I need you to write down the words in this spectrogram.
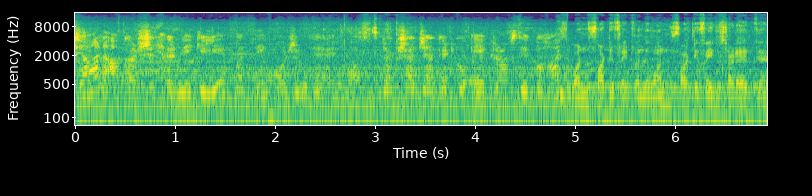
ध्यान आकर्षित करने के लिए बत्ती मौजूद है रक्षा जैकेट को एयरक्राफ्ट से बाहर ஒன் ஃபார்ட்டி ஃபைவ் வந்து ஒன் ஃபார்ட்டி ஃபைவ் ஸ்டார்ட் ஆயிருக்கு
